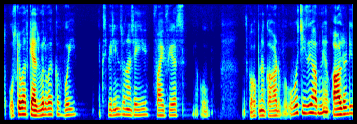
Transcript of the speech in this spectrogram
तो उसके बाद कैजुअल वर्क वही एक्सपीरियंस होना चाहिए फाइव ईयर्स उसको अपना कार्ड वो चीज़ें आपने ऑलरेडी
